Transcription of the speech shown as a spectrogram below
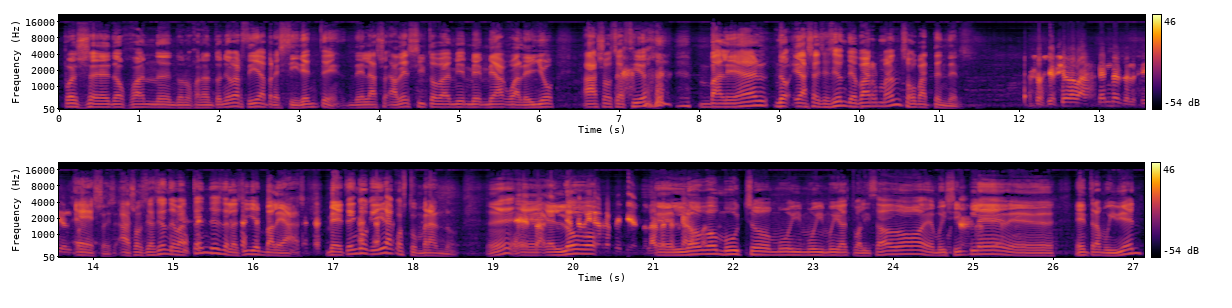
Pues eh, don Juan eh, don Juan Antonio García, presidente de la a ver si todavía me, me, hago a ello, Asociación Balear, no, Asociación de Barmans o Bartenders. Asociación de Bartenders del Sillo del Toro. Eso es, Asociación de Bartenders de las Illes Baleares. Me tengo que ir acostumbrando. ¿eh? Eh, el logo, las el logo mucho, muy, muy, muy actualizado, eh, muy simple, eh, entra muy bien.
